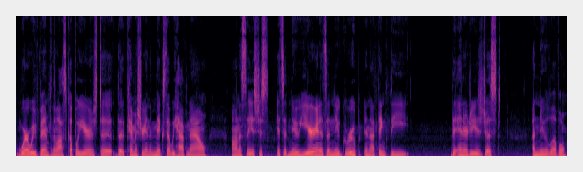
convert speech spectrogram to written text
where we've been for the last couple years to the chemistry and the mix that we have now, honestly, it's just it's a new year and it's a new group and I think the the energy is just a new level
